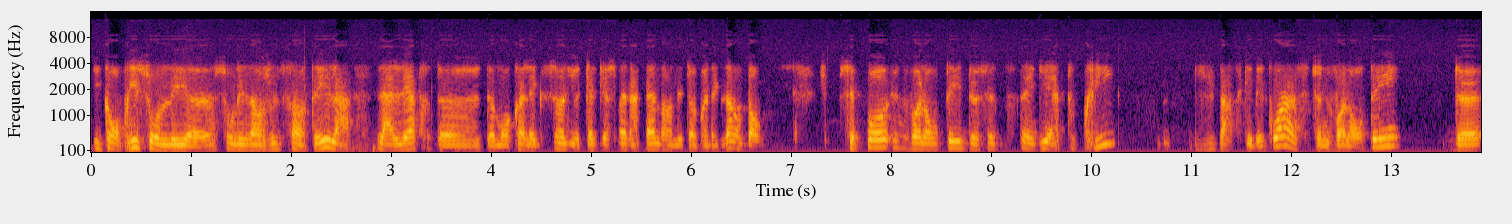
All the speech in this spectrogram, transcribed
y compris sur les sur les enjeux de santé. La, la lettre de, de, mon collègue Sol, il y a quelques semaines à peine, en est un bon exemple. Donc, c'est pas une volonté de se distinguer à tout prix du Parti québécois, c'est une volonté de,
